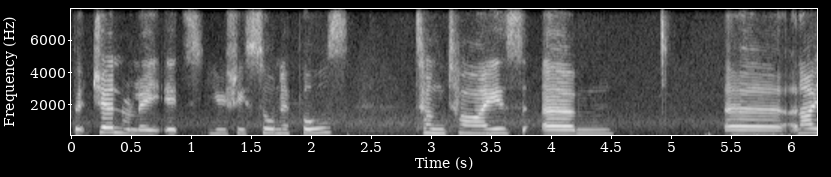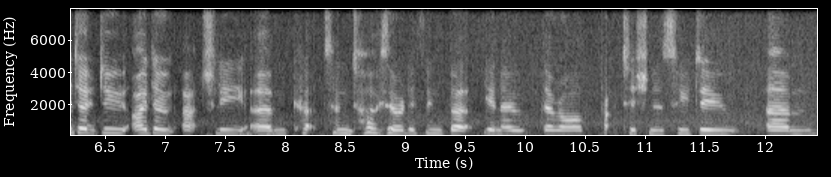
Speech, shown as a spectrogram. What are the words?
But generally it's usually sore nipples tongue ties um, uh, and I don't do I don't actually um, cut tongue ties or anything but you know there are practitioners who do um,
